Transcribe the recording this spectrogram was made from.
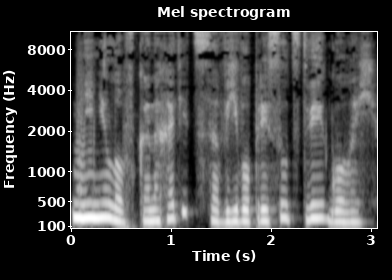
мне неловко находиться в его присутствии голой.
